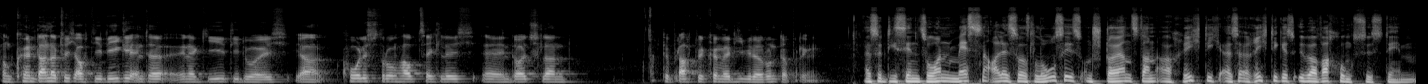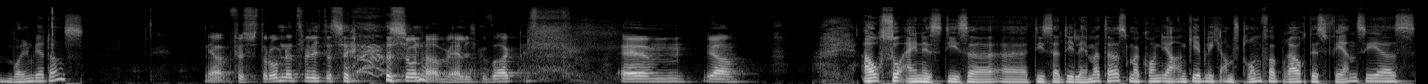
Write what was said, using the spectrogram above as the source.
und können dann natürlich auch die Regelenergie, die durch ja, Kohlestrom hauptsächlich äh, in Deutschland gebracht wird, können wir die wieder runterbringen. Also die Sensoren messen alles, was los ist und steuern es dann auch richtig, also ein richtiges Überwachungssystem. Wollen wir das? Ja, fürs Stromnetz will ich das schon haben, ehrlich gesagt. Ähm, ja, auch so eines dieser, äh, dieser Dilemmatas. Man kann ja angeblich am Stromverbrauch des Fernsehers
